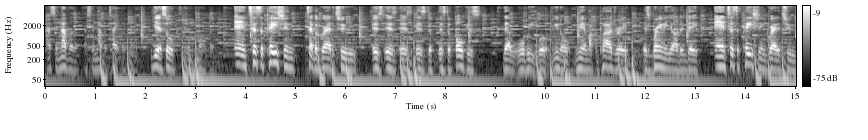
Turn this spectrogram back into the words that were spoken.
That's another that's another type of grateful. Yeah, so It's even more grateful. anticipation type of gratitude is is is is the is the focus that what we will you know me and my compadre is bringing to y'all today. Anticipation gratitude.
